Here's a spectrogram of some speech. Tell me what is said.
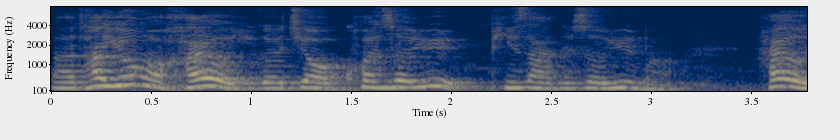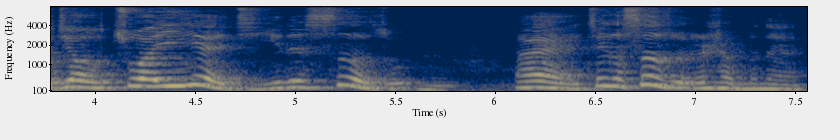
啊，它拥有还有一个叫宽色域 P 三的色域嘛。还有叫专业级的色准，哎，这个色准是什么呢？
